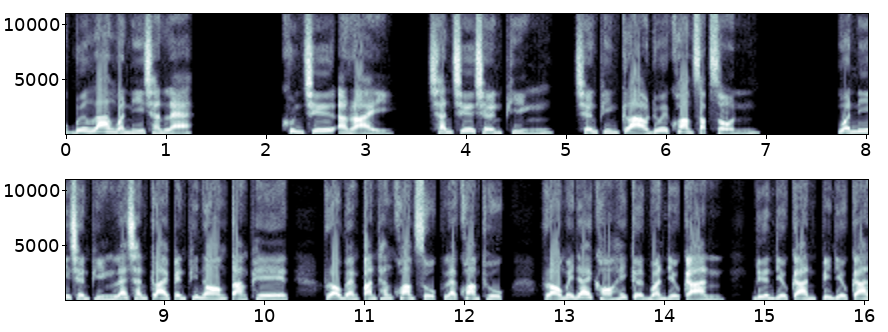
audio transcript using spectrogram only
กเบื้องล่างวันนี้ฉันและ คุณชื่ออะไร ฉันชื่อเฉินผิง เฉินผิงกล่าวด้วยความสับสน วันนี้เฉินผิงและฉันกลายเป็นพี่น้องต่างเพศ เราแบ่งปันทั้งความสุขและความทุกข์ เราไม่ได้ขอให้เกิดวันเดียวกัน เดือนเดียวกันปีเดียวกัน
